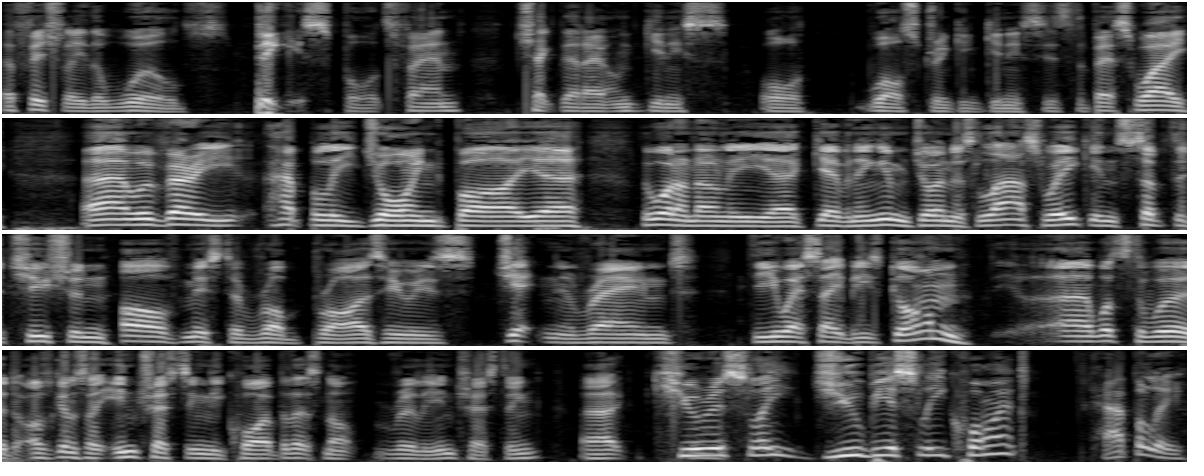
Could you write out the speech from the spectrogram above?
officially the world's biggest sports fan. Check that out on Guinness or whilst drinking Guinness is the best way. Uh, we're very happily joined by uh, the one and only uh, Gavin Ingham. Joined us last week in substitution of Mr. Rob Bryars, who is jetting around the USA, but he's gone. Uh, what's the word? I was going to say interestingly quiet, but that's not really interesting. Uh, curiously, dubiously quiet, Happily.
